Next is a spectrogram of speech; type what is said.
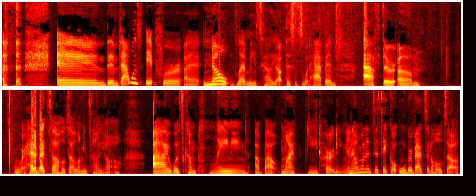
and then that was it for. Uh, no, let me tell y'all. This is what happened after. Um, we were headed back to our hotel. Let me tell y'all, I was complaining about my feet hurting, and I wanted to take a Uber back to the hotel.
